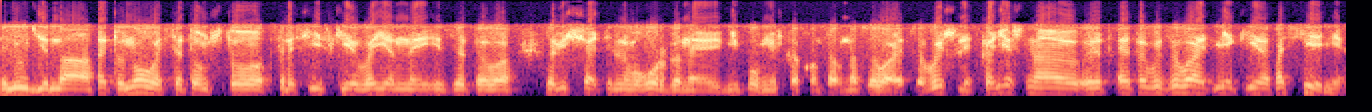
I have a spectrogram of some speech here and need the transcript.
люди на эту новость о том, что российские военные из этого совещательного органа, не помню, как он там называется, вышли. Конечно, это вызывает некие опасения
